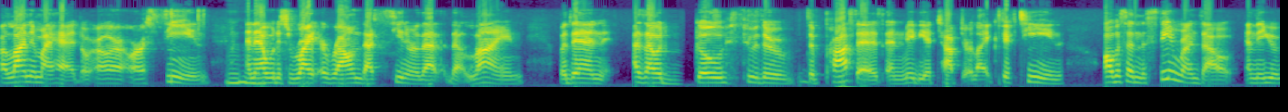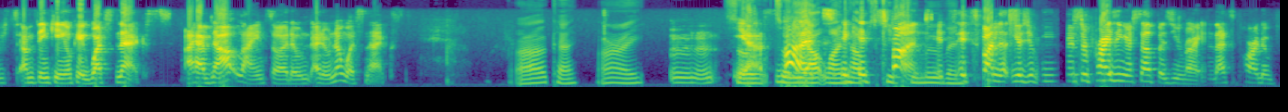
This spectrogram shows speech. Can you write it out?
a, line in my head or, or, or a scene, mm-hmm. and I would just write around that scene or that that line. But then as I would go through the the process and maybe a chapter like 15 all of a sudden the steam runs out and then you i'm thinking okay what's next i have an outline so i don't i don't know what's next okay all right mm-hmm. so, yes so but the outline it, helps it's keep fun you moving. It's, it's fun you're, you're surprising yourself as you write and that's part of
